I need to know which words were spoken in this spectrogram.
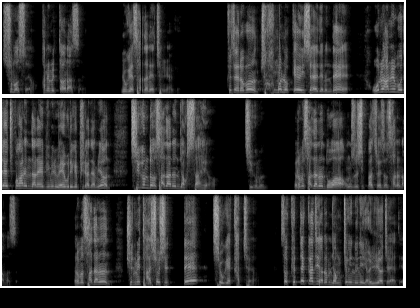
숨었어요. 하나님을 떠났어요. 이게 사단의 전략이에요. 그래서 여러분 정말로 깨어 있어야 되는데 오늘 하늘 보좌의 축복 하나님 나라의 비밀이 왜 우리에게 필요하냐면 지금도 사단은 역사해요. 지금은 여러분 사단은 노아 홍수 심판소에서 살아남았어요. 여러분 사단은 주님이 다시 오실 때 지옥에 갇혀요. 그래서 그때까지 여러분 영적인 눈이 열려져야 돼요.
